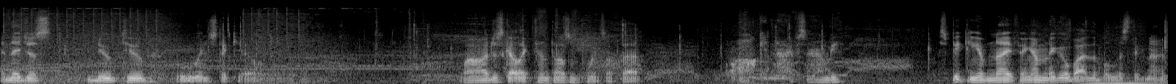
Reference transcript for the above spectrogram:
and they just noob tube. Ooh insta kill. Wow I just got like 10,000 points off that. Oh, get knife, zombie. Speaking of knifing, I'm gonna go buy the ballistic knife.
